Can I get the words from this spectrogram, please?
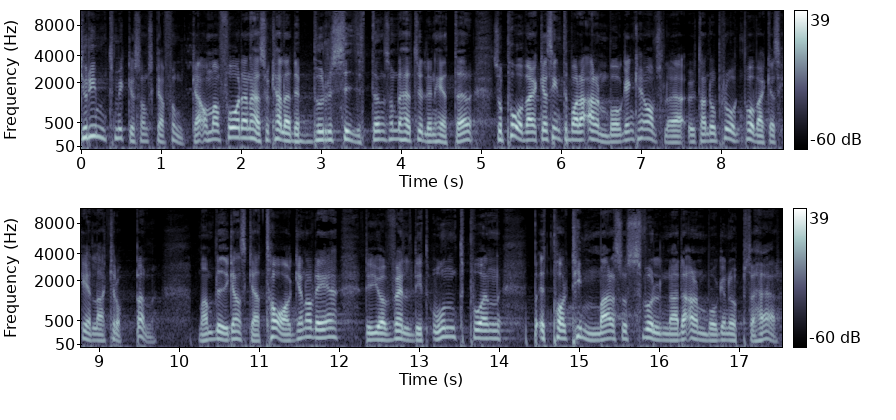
grymt mycket som ska funka. Om man får den här så kallade bursiten som det här tydligen heter, så påverkas inte bara armbågen kan jag avslöja, utan då påverkas hela kroppen. Man blir ganska tagen av det. Det gör väldigt ont. På en, ett par timmar så svullnade armbågen upp så här.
